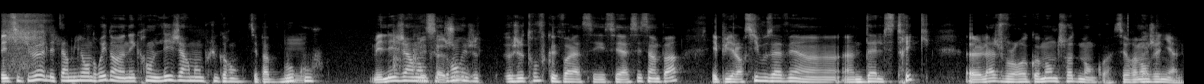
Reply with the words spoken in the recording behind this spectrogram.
Et si tu veux, les terminaux Android ont un écran légèrement plus grand. C'est pas beaucoup, mais légèrement Mais plus grand. joue, Et je, je trouve que voilà, c'est assez sympa. Et puis alors, si vous avez un, un Dell Streak, euh, là, je vous le recommande chaudement. quoi. C'est vraiment Ouais. génial.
